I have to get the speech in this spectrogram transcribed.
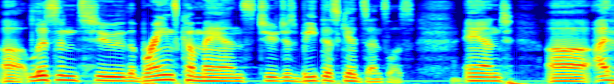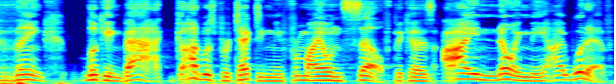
uh, listen to the brain's commands to just beat this kid senseless. And uh, I think looking back, God was protecting me from my own self because I, knowing me, I would have.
